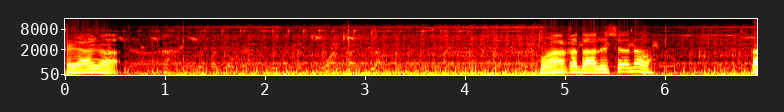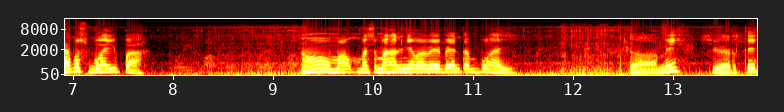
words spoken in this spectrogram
Kaya nga. Mga kadali siya, no? Tapos buhay pa. Oo, ma- mas mahal niya mabebenta ang buhay. Dami. Swerte.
